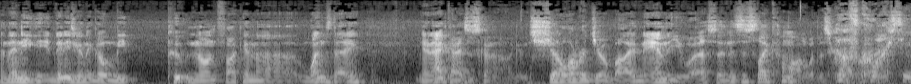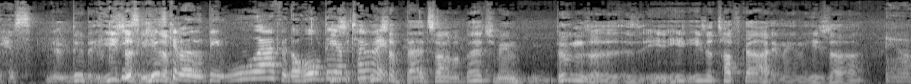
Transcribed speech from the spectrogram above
And then he then he's gonna go meet Putin on fucking uh, Wednesday, and that guy's just gonna shit all over Joe Biden and the U.S. And it's just like, come on with this crap. Of course he is. dude. He's, He's, he's, he's, gonna be laughing the whole damn he's, time. he's a bad son of a bitch. I mean, Putin's a is, he, he- he's a tough guy. I mean, he's a yeah.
